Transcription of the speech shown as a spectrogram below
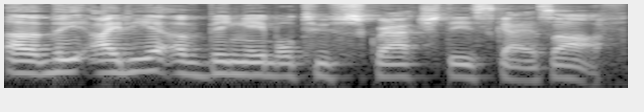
uh, the idea of being able to scratch these guys off.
